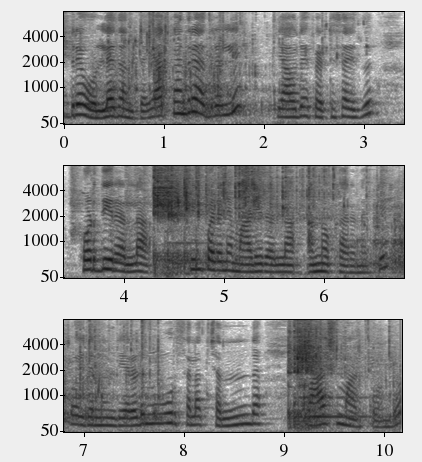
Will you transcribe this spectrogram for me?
ಇದ್ದರೆ ಒಳ್ಳೆಯದಂತೆ ಯಾಕಂದರೆ ಅದರಲ್ಲಿ ಯಾವುದೇ ಫರ್ಟಿಸೈಸ್ ಹೊಡೆದಿರಲ್ಲ, ಸಿಂಪಡಣೆ ಮಾಡಿರಲ್ಲ ಅನ್ನೋ ಕಾರಣಕ್ಕೆ. ಸೊ ಇದನ್ನೊಂದು ಎರಡು ಮೂರು ಸಲ ಚೆಂದ ವಾಶ್ ಮಾಡಿಕೊಂಡು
